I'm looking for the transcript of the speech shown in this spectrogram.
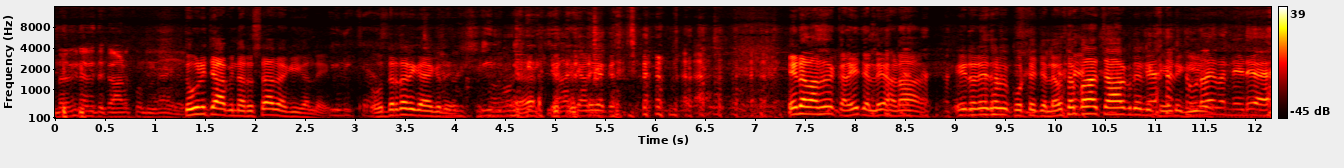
ਨਵੀਂ ਨਵੀਂ ਦੁਕਾਨ ਖੋਲੀ ਨਾ ਇਹ। ਤੂੰ ਨੀ ਚਾਹ ਪੀਣਾ ਰੁੱਸਾ ਪਿਆ ਕੀ ਗੱਲ ਏ ਉਧਰ ਤਾਂ ਨਹੀਂ ਗਿਆ ਕਿਤੇ ਚਾਹ ਚਾੜਿਆ ਕਰ ਇਹਨਾਂ ਵਾਸਤੇ ਘਰੇ ਹੀ ਚੱਲੇ ਹਨਾ? ਇਹਨਾਂ ਨੇ ਥੋੜੇ ਕੋਟੇ ਚੱਲੇ ਉੱਥੇ ਪਤਾ ਚਾਰ ਕੁ ਦਿਨ ਦੀ ਖੇਡ ਗਈ ਇਹਦਾ ਨੇੜੇ ਆਇਆ।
